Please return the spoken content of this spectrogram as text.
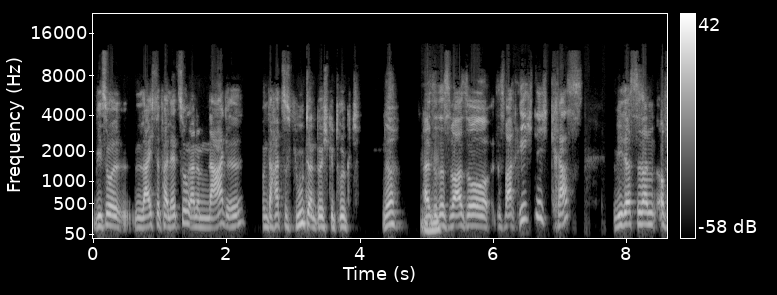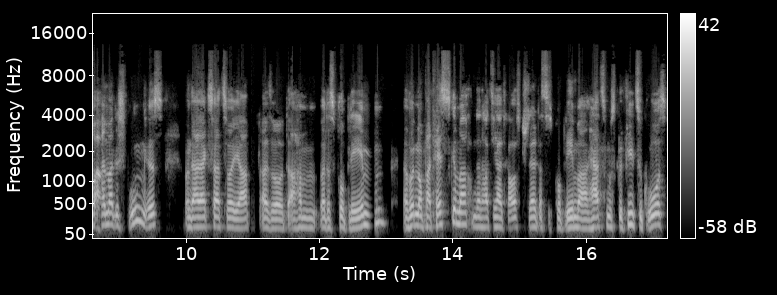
wie so eine leichte Verletzung an einem Nagel und da hat das Blut dann durchgedrückt. Ne? Also mhm. das war so, das war richtig krass, wie das dann auf einmal gesprungen ist. Und da hat er gesagt, so ja, also da haben wir das Problem. Da wurden noch ein paar Tests gemacht und dann hat sich halt herausgestellt, dass das Problem war, Herzmuskel viel zu groß,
